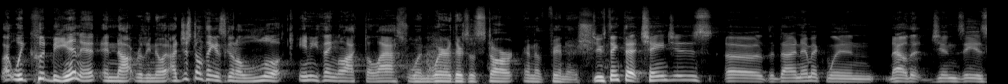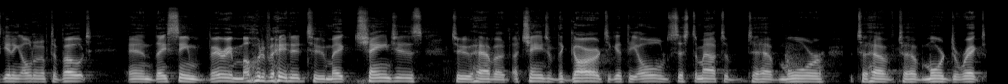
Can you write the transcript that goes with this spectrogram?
Like, we could be in it and not really know it. I just don't think it's going to look anything like the last one where there's a start and a finish. Do you think that changes uh, the dynamic when now that Gen Z is getting old enough to vote and they seem very motivated to make changes, to have a, a change of the guard, to get the old system out, to, to have more to have to have more direct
